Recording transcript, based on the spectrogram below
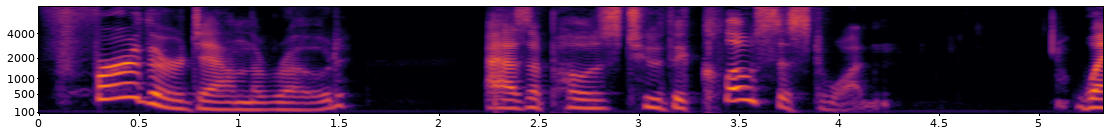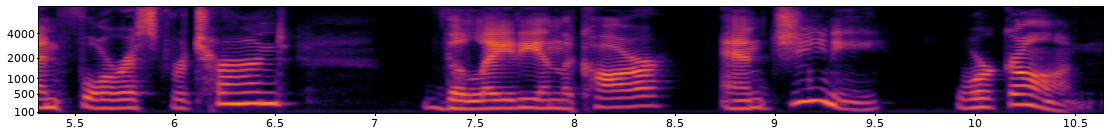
further down the road as opposed to the closest one. When Forrest returned, the lady in the car and Jeannie were gone.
